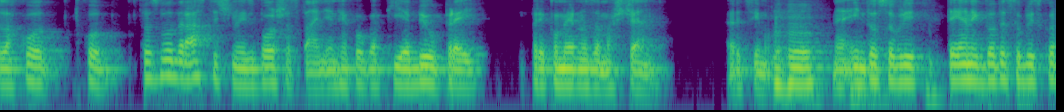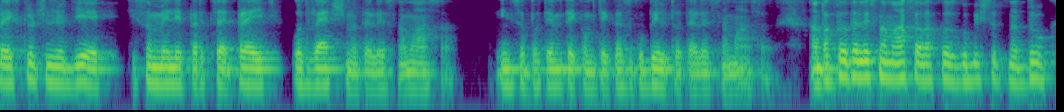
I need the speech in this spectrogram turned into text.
lahko tako, zelo drastično izboljša stanje nekoga, ki je bil prej prekomerno zamaščen. Recimo, uh mhm. -huh. In so bili, te anekdote so bili skoraj izključni ljudje, ki so imeli prej odvečno telesno maso in so potem tekom tega izgubili to telesno maso. Ampak to telesno maso lahko izgubiš tudi na drug,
